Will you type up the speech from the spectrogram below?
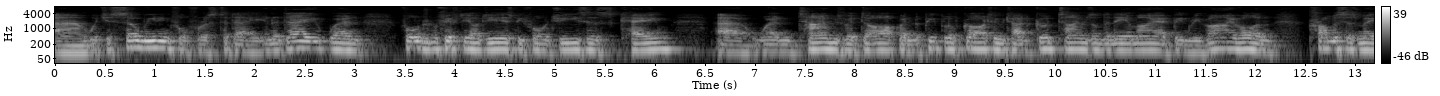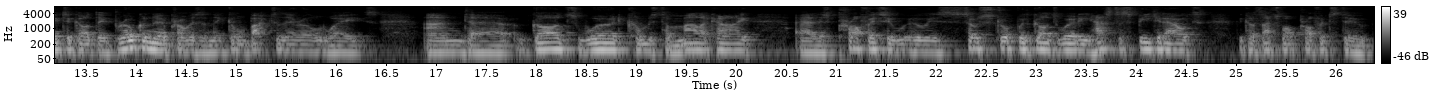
um, which is so meaningful for us today, in a day when 450 odd years before Jesus came, uh, when times were dark, when the people of God who'd had good times under Nehemiah had been revival and promises made to God, they'd broken their promises and they'd gone back to their old ways and uh, God's word comes to Malachi, uh, this prophet who, who is so struck with God's word, he has to speak it out because that's what prophets do.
